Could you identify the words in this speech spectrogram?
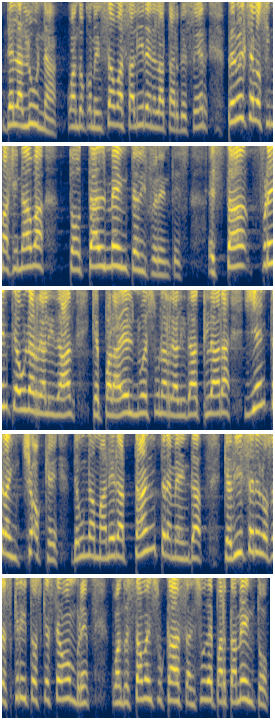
de la luna cuando comenzaba a salir en el atardecer, pero él se los imaginaba totalmente diferentes está frente a una realidad que para él no es una realidad clara y entra en choque de una manera tan tremenda que dicen en los escritos que este hombre cuando estaba en su casa, en su departamento,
